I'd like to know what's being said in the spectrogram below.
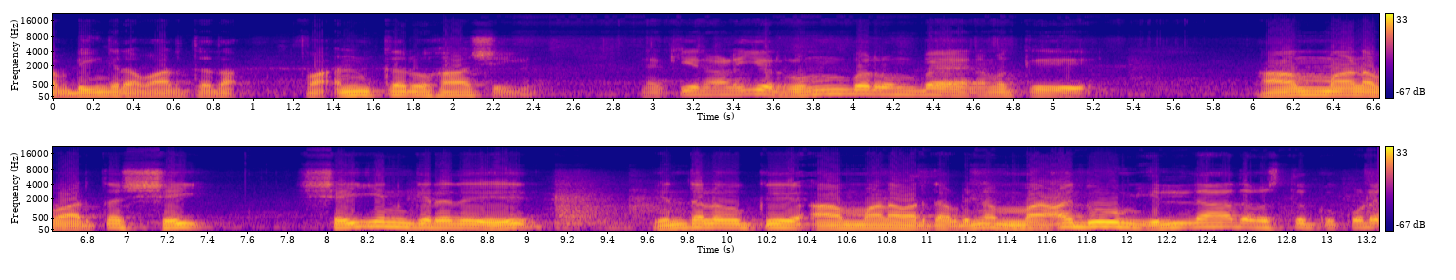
அப்படிங்கிற வார்த்தை தான். அன்கருஹா ஷெய்யுன். நக்கீராலேயே ரொம்ப ரொம்ப நமக்கு ஆமான வார்த்தை ஷெய். ஷெய்ங்கிறது எந்த அளவுக்கு ஆமான வார்த்தை அப்படின்னா மதுவும் இல்லாத வஸ்துக்கு கூட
